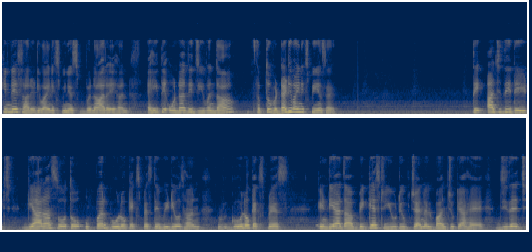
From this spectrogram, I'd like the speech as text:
ਕਿੰਨੇ ਸਾਰੇ ਡਿਵਾਈਨ ਐਕਸਪੀਰੀਅੰਸ ਬਣਾ ਰਹੇ ਹਨ। ਇਹੀ ਤੇ ਉਹਨਾਂ ਦੇ ਜੀਵਨ ਦਾ ਸਭ ਤੋਂ ਵੱਡਾ ਡਿਵਾਈਨ ਐਕਸਪੀਰੀਅੰਸ ਹੈ। ਤੇ ਅੱਜ ਦੀ ਡੇਟ 'ਚ 1100 ਤੋਂ ਉੱਪਰ ਗੋਲੋਕ ਐਕਸਪ੍ਰੈਸ ਦੇ ਵੀਡੀਓਜ਼ ਹਨ। ਗੋਲੋਕ ਐਕਸਪ੍ਰੈਸ ਇੰਡੀਆ ਦਾ ਬਿਗੇਸਟ YouTube ਚੈਨਲ ਬਣ ਚੁੱਕਿਆ ਹੈ, ਜਿਹਦੇ 'ਚ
